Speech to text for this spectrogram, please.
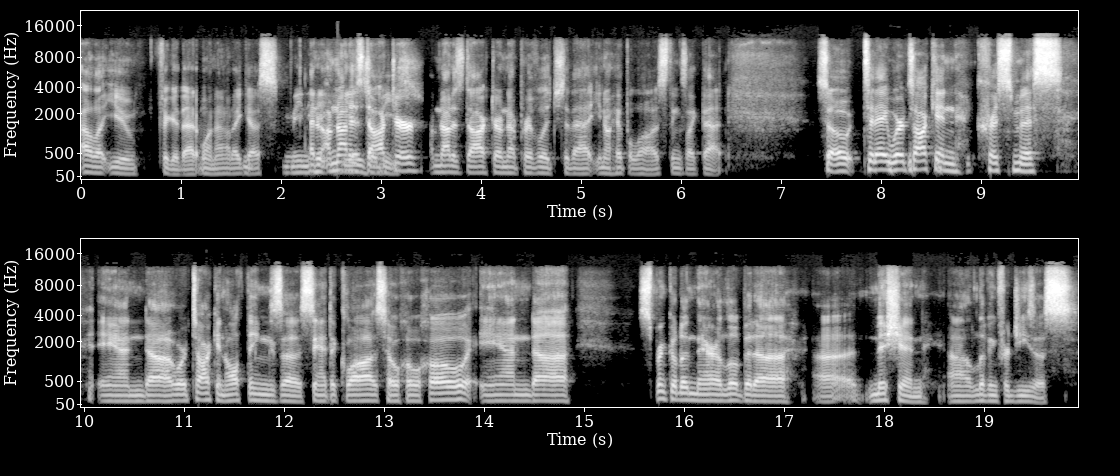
I'll let you figure that one out, I guess. I mean, I don't, he- I'm not his doctor. obese. I'm not his doctor. I'm not privileged to that. You know, HIPAA laws, things like that. So today we're talking Christmas and uh, we're talking all things uh, Santa Claus, ho ho ho, and uh, sprinkled in there a little bit of uh, mission, uh, living for Jesus.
